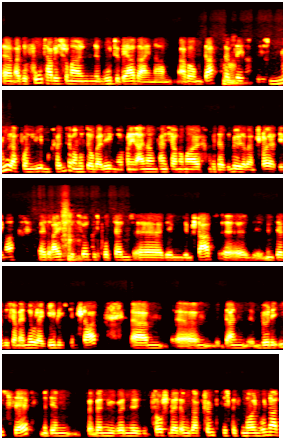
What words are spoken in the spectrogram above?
Ähm, also Food habe ich schon mal eine gute Werbeeinnahmen. Aber um das hm. tatsächlich mhm. nur davon leben könnte, man muss ja überlegen, von den Einnahmen kann ich ja nochmal, da sind wir wieder beim Steuerthema, äh, 30 bis 40 Prozent äh, dem, dem Staat äh, nimmt er sich am Ende oder gebe ich dem Staat. Ähm, ähm, dann würde ich selbst mit dem, wenn, wenn die Social Blade irgendwie sagt 50 bis 900,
